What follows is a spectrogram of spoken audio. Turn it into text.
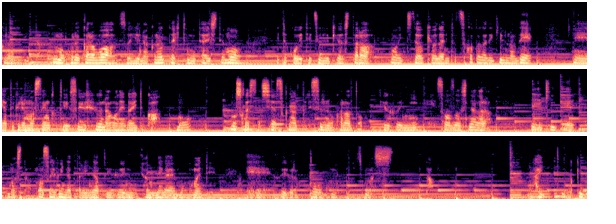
くなっていた。でもこれからはそういう亡くなった人に対しても、えっと、こういう手続きをしたらもう一度教団に立つことができるので、えー、やってくれませんかというそういうふうなお願いとかももしかしたらしやすくなったりするのかなというふうに想像しながら、えー、聞いていました、まあ、そういうふうになったらいいなというふうにあの願いも込めて、えー、そういうふうなことをコメントしました。はい、というわけで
